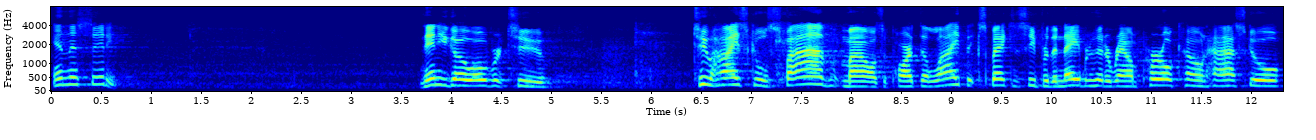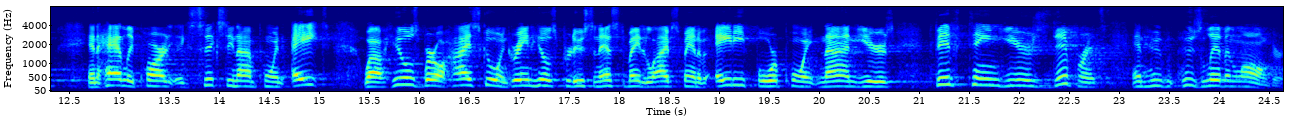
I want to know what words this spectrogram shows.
in this city. Then you go over to Two high schools five miles apart. The life expectancy for the neighborhood around Pearl-Cohn High School and Hadley Park is 69.8, while Hillsboro High School and Green Hills produced an estimated lifespan of 84.9 years, 15 years difference in who, who's living longer.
